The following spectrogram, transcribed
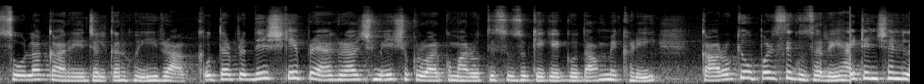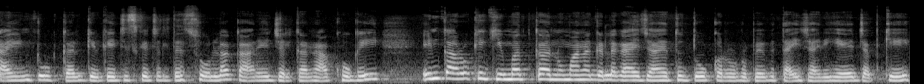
16 कारें जलकर हुई राख। उत्तर प्रदेश के प्रयागराज में शुक्रवार को मारुति सुजुकी के गोदाम में खड़ी कारों के ऊपर से गुजर रही हाई टेंशन लाइन टूटकर गिर गई, जिसके चलते 16 कारें जलकर राख हो गई। इन कारों की कीमत का अनुमान अगर लगाया जाए तो दो करोड़ रुपए बताई जा रही है, जबकि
